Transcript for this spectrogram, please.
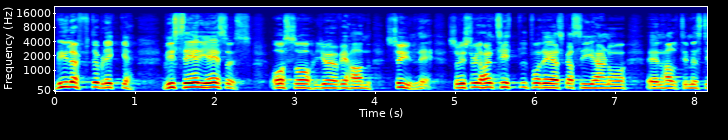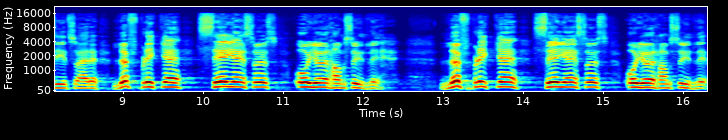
Vi løfter blikket. Vi ser Jesus, og så gjør vi han synlig. Så hvis du vil ha en tittel på det jeg skal si her nå, en halvtimes tid, så er det 'Løft blikket, se Jesus, og gjør ham synlig'. Løft blikket, se Jesus, og gjør ham synlig.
